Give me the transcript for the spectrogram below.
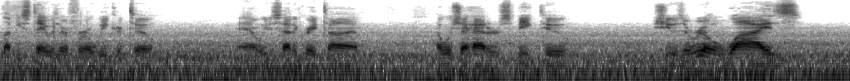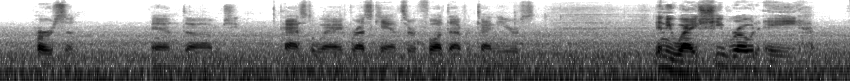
Let me stay with her for a week or two, and we just had a great time. I wish I had her to speak to. She was a real wise person, and um, she passed away, breast cancer, fought that for 10 years. Anyway, she wrote a,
